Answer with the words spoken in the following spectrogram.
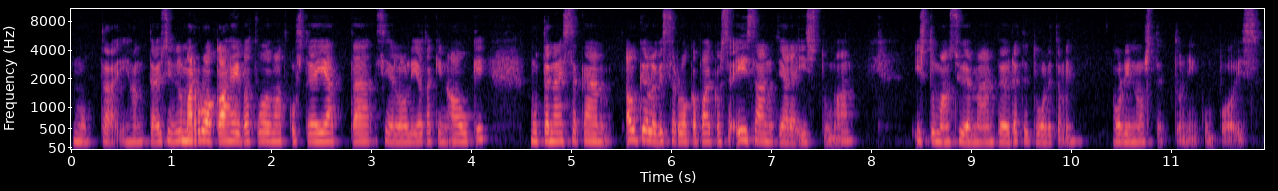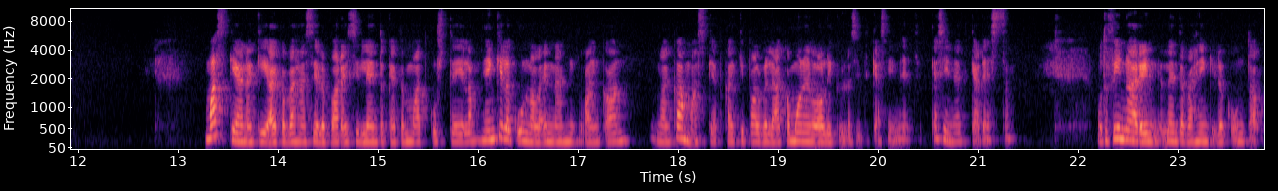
mutta ihan täysin ilman ruokaa he eivät voi matkustaa jättää, siellä oli jotakin auki, mutta näissäkään auki olevissa ruokapaikoissa ei saanut jäädä istumaan, istumaan syömään, pöydät ja tuolit oli, oli nostettu niin kuin pois. Maskia näki aika vähän siellä Pariisin lentokentän matkustajilla. Henkilökunnalla en nähnyt lainkaan, lainkaan maskia, kaikki palvelijat, aika monella oli kyllä sitten käsineet, käsineet kädessä. Mutta Finnairin lentävä henkilökunta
